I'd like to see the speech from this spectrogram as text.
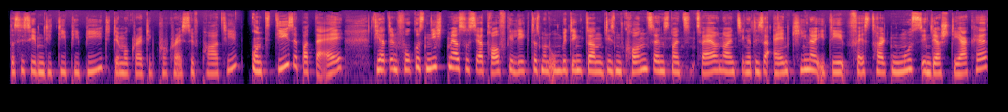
Das ist eben die DPP, die Democratic Progressive Party. Und diese Partei, die hat den Fokus nicht mehr so sehr darauf gelegt, dass man unbedingt an diesem Konsens 1992er, dieser Ein-China-Idee festhalten muss in der Stärke,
